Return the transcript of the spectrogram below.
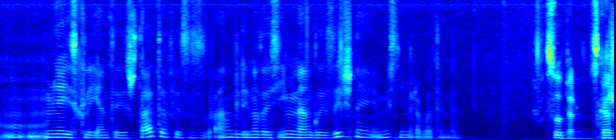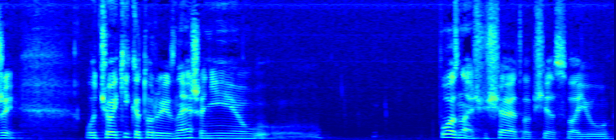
у меня есть клиенты из Штатов, из Англии, ну, то есть именно англоязычные, и мы с ними работаем, да. Супер. Скажи, вот чуваки, которые, знаешь, они поздно ощущают вообще свою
